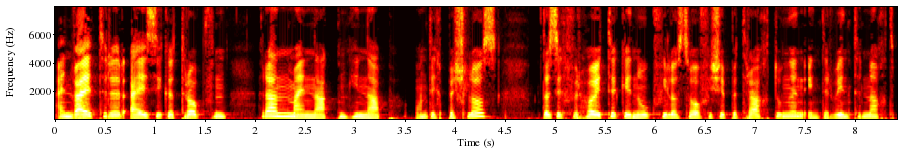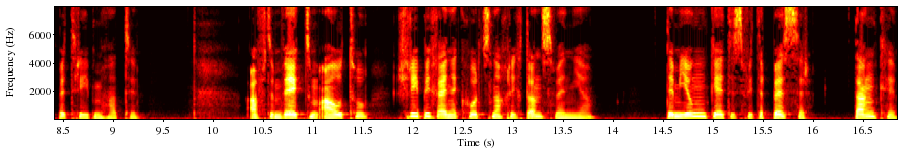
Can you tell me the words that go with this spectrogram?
Ein weiterer eisiger Tropfen rann mein Nacken hinab, und ich beschloss, dass ich für heute genug philosophische Betrachtungen in der Winternacht betrieben hatte. Auf dem Weg zum Auto schrieb ich eine Kurznachricht an Svenja. Dem Jungen geht es wieder besser. Danke.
